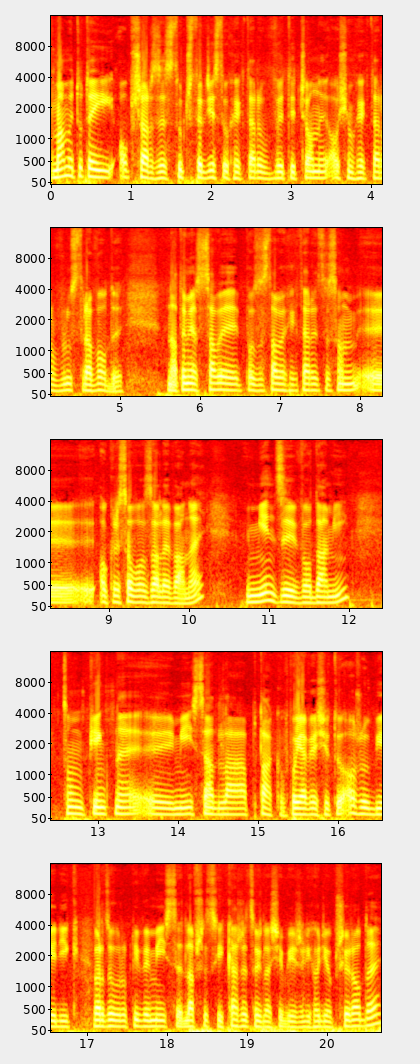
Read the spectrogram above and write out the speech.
Mamy tutaj obszar ze 140 hektarów wytyczony 8 hektarów lustra wody. Natomiast całe pozostałe hektary to są e, okresowo zalewane. Między wodami są piękne e, miejsca dla ptaków. Pojawia się tu orzeł bielik, bardzo urokliwe miejsce dla wszystkich. Każdy coś dla siebie, jeżeli chodzi o przyrodę,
